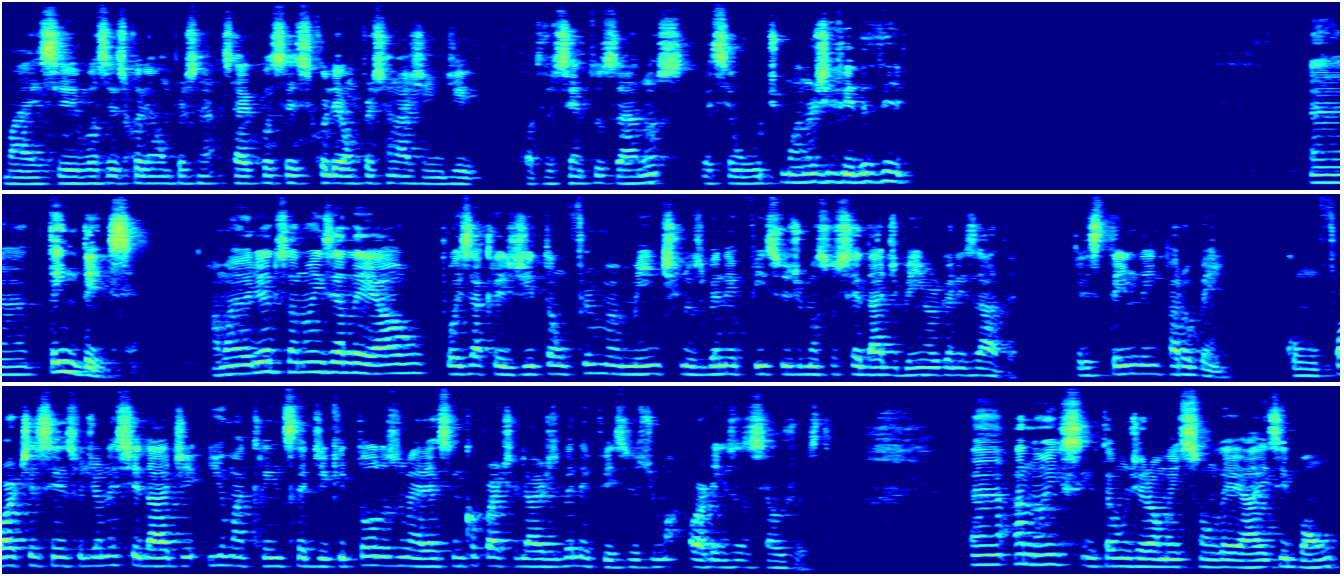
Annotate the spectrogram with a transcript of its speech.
Mas se você escolher um personagem, se você escolher um personagem de 400 anos, vai ser o último ano de vida dele. Uh, tendência. A maioria dos anões é leal, pois acreditam firmemente nos benefícios de uma sociedade bem organizada. Eles tendem para o bem, com um forte senso de honestidade e uma crença de que todos merecem compartilhar os benefícios de uma ordem social justa. Uh, anões, então, geralmente são leais e bom,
